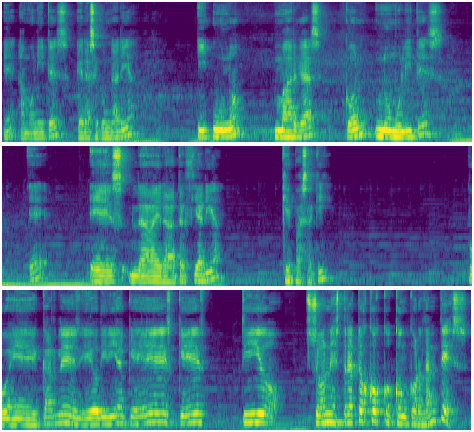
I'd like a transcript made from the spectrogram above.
¿eh? amonites, era secundaria, y uno margas con numulites, ¿eh? es la era terciaria. ¿Qué pasa aquí? Pues, Carles, yo diría que es, que es, tío, son estratos concordantes.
